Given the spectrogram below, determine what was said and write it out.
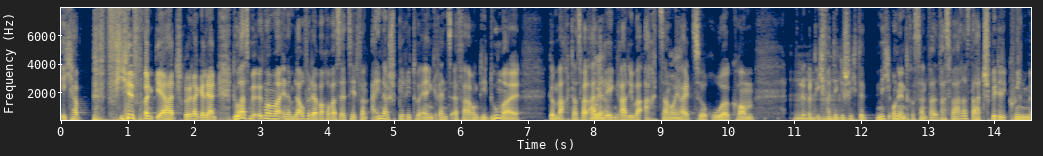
ich habe viel von Gerhard Schröder gelernt. Du hast mir irgendwann mal in einem Laufe der Woche was erzählt von einer spirituellen Grenzerfahrung, die du mal gemacht hast, weil oh alle ja. reden gerade über Achtsamkeit, oh ja. zur Ruhe kommen. Und ich fand die Geschichte nicht uninteressant. Was, war das? Da spielte die Queen,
